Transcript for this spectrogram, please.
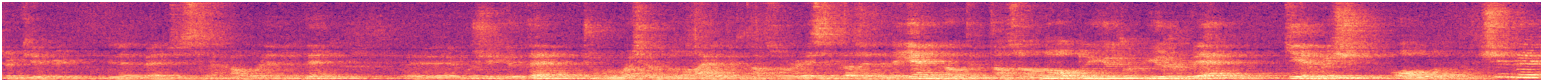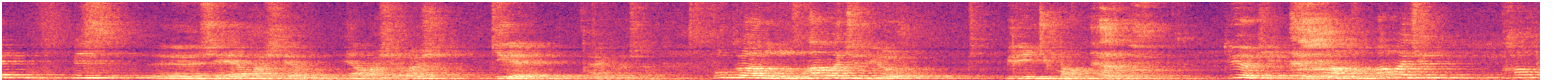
Türkiye Büyük Millet Meclisi'ne kabul edildi. E, bu şekilde Cumhurbaşkanlığı ayrıldıktan sonra resmi gazetede yayınlandıktan sonra ne oldu? Yürü, yürürlüğe girmiş oldu. Şimdi biz e, şeye başlayalım. Yavaş yavaş girelim arkadaşlar. Bu kanunun amacı diyor birinci madde. Diyor ki bu kanunun amacı kamu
